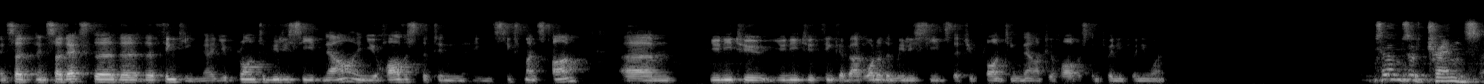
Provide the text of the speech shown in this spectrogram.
and so and so that's the the, the thinking. Uh, you plant a mealie seed now and you harvest it in, in six months' time. Um, you need to you need to think about what are the mealie seeds that you're planting now to harvest in 2021. In terms of trends,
